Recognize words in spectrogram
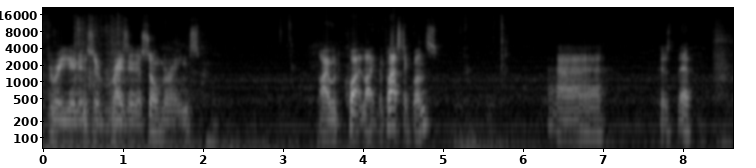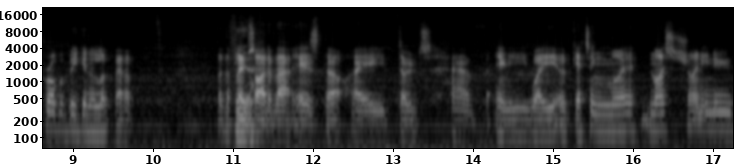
three units of resin assault marines, I would quite like the plastic ones because they're probably going to look better. But the flip Yeah. side of that is that I don't have any way of getting my nice shiny new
